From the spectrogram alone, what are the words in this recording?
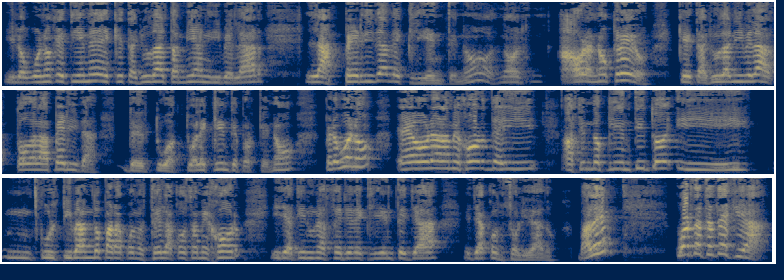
y lo bueno que tiene es que te ayuda también a nivelar la pérdida de clientes, ¿no? ¿no? Ahora no creo que te ayude a nivelar toda la pérdida de tu actuales clientes, porque no, pero bueno, es hora a lo mejor de ir haciendo clientitos y mm, cultivando para cuando esté la cosa mejor y ya tiene una serie de clientes ya, ya consolidados, ¿vale? Cuarta estrategia,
